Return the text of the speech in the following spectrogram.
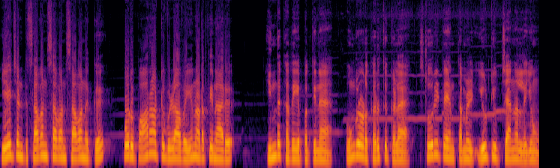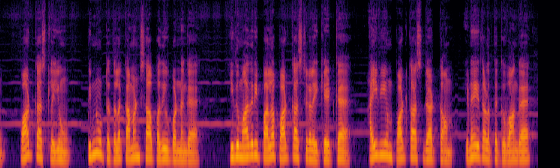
ஏஜென்ட் செவன் செவன் செவனுக்கு ஒரு பாராட்டு விழாவையும் நடத்தினாரு. இந்த கதையை பத்தின உங்களோட கருத்துக்களை ஸ்டோரி டைம் தமிழ் யூடியூப் சேனல்லையும் பாட்காஸ்ட்லையும் பின்னூட்டத்தில் கமெண்ட்ஸாக பதிவு பண்ணுங்க. இது மாதிரி பல பாட்காஸ்டுகளை கேட்க ஐவிஎம் பாட்காஸ்ட் டாட் காம் இணையதளத்துக்கு வாங்க.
